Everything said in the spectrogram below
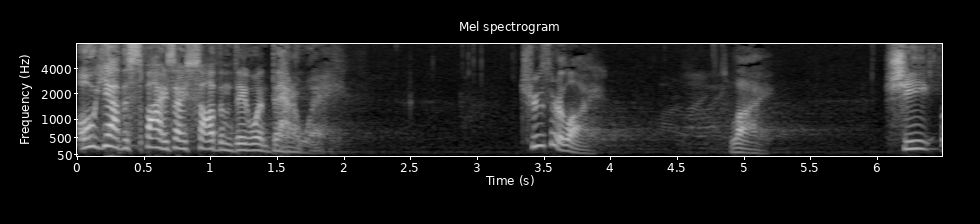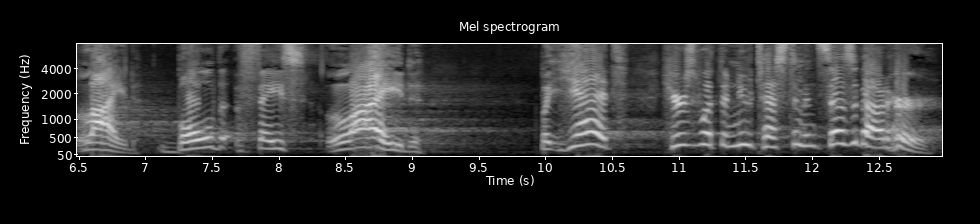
Oh, yeah, the spies, I saw them. They went that way. Truth or lie? Lie. She lied. Bold face lied but yet, here's what the New Testament says about her.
